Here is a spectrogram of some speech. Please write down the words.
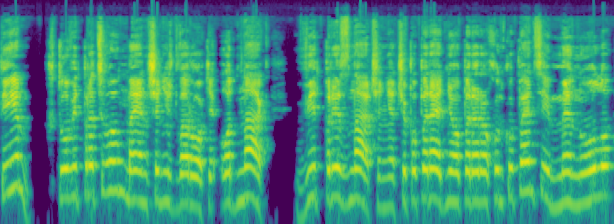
Тим, хто відпрацював менше, ніж 2 роки, однак від призначення чи попереднього перерахунку пенсії минуло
